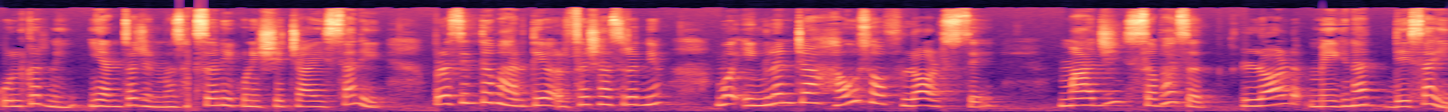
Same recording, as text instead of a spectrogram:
कुलकर्णी यांचा जन्म झाला. सन एकोणीसशे चाळीस साली प्रसिद्ध भारतीय अर्थशास्त्रज्ञ व इंग्लंडच्या हाऊस ऑफ लॉर्ड्सचे माजी सभासद लॉर्ड मेघनाथ देसाई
